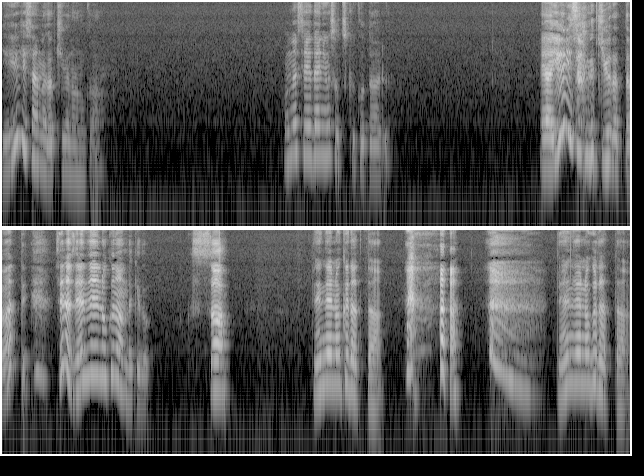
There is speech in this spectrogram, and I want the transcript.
いやゆりさんのが9なのか。こんな盛大に嘘つくことある？いやゆりさんが9だった。待って。セナ全然6なんだけど。くっそ。全然6だった。全然6だった。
